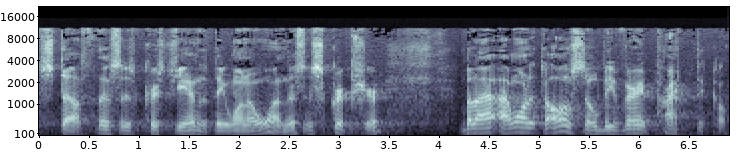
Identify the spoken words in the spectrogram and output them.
stuff. This is Christianity 101. This is Scripture. But I, I want it to also be very practical.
